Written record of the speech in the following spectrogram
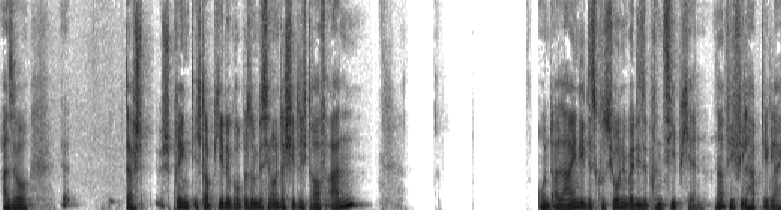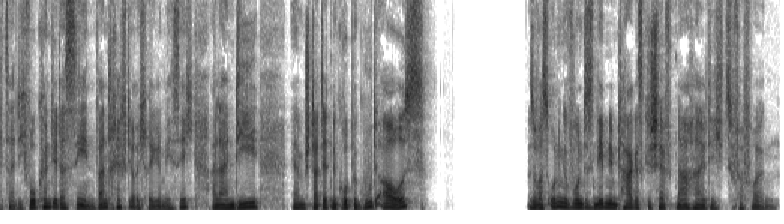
Also äh, da springt, ich glaube, jede Gruppe so ein bisschen unterschiedlich drauf an. Und allein die Diskussion über diese Prinzipien, ne, wie viel habt ihr gleichzeitig, wo könnt ihr das sehen, wann trefft ihr euch regelmäßig, allein die ähm, stattet eine Gruppe gut aus, sowas Ungewohntes neben dem Tagesgeschäft nachhaltig zu verfolgen.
